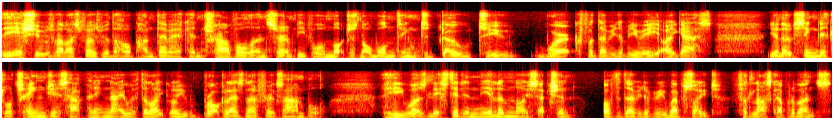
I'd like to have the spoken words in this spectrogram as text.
the issue as well, I suppose, with the whole pandemic and travel and certain people not just not wanting to go to work for WWE, I guess you're noticing little changes happening now with the like Brock Lesnar, for example. He was listed in the alumni section of the WWE website for the last couple of months.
